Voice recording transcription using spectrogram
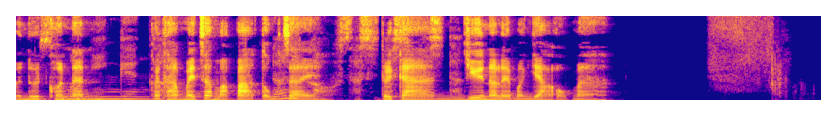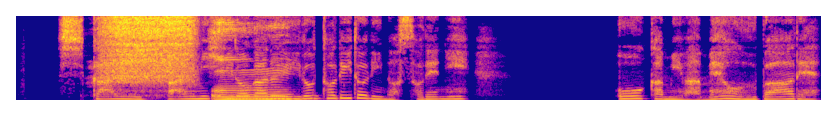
มนุษย์คนนั้น その人間 ก็ が ทำให้เจ้าหมาป่าตกใจ 何かを差し ด้ 出 วย し กา ま ร した ยื่นอะไรบางอย่างออกมา 視界いっぱいに広がる色とりどりのそれに狼は目を奪われ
